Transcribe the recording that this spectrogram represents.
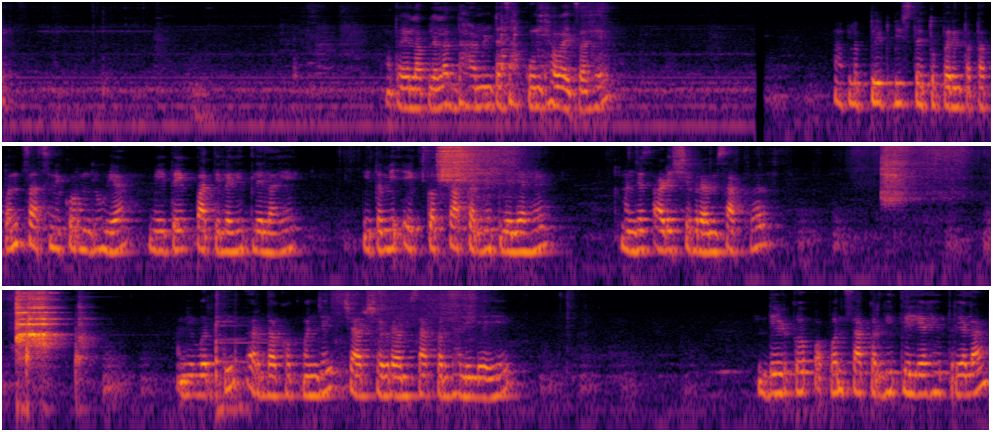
आता याला आपल्याला दहा मिनटं झाकून ठेवायचं आहे. आपलं पीठ भिजतंय तोपर्यंत आता आपण चाचणी करून घेऊया. मी इथे एक पातेलं घेतलेलं आहे. इथं मी एक कप साखर घेतलेली आहे. म्हणजेच अडीचशे ग्रॅम साखर. आणि वरती अर्धा कप म्हणजे चारशे ग्रॅम साखर झालेली आहे. दीड कप आपण साखर घेतलेली आहे तर याला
